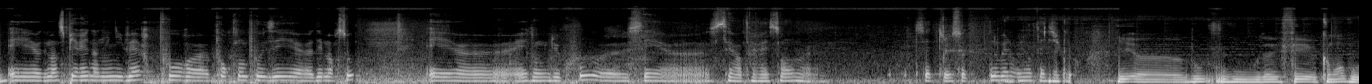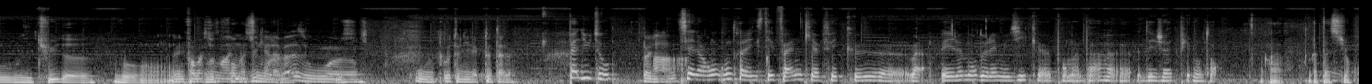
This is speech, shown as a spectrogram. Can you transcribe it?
et euh, de m'inspirer d'un univers pour, euh, pour composer euh, des morceaux. Et, euh, et donc du coup, euh, c'est euh, c'est intéressant euh, cette, cette nouvelle orientation. Et euh, vous, vous avez fait comment vos, vos études, vos, Une formation la musique à la base euh, ou autodidacte total? Pas du tout. Ah. tout. C'est la rencontre avec Stéphane qui a fait que euh, voilà et l'amour de la musique euh, pour ma part euh, déjà depuis longtemps. Voilà, la passion.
